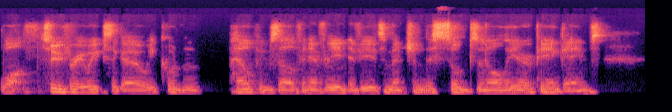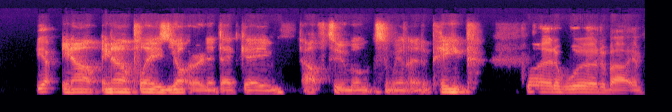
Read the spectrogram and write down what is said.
what, two, three weeks ago, we couldn't help himself in every interview to mention the subs and all the European games. Yep. He now he now plays Jota in a dead game out for two months and we haven't heard a peep. Not heard a word about him.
